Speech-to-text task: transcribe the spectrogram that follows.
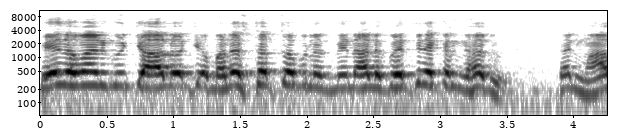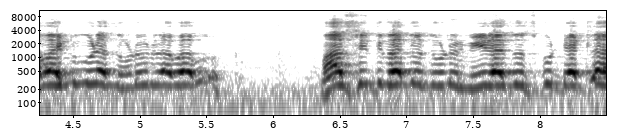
పేదవాని గురించి ఆలోచన మనస్తత్వం ఉన్నది. మేము నాలుగు వ్యతిరేకం కాదు. కానీ మా వైపు కూడా చూడురా బాబు. మా స్థితిగతులు చూడు మీరే చూసుకుంటే ఎట్లా?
